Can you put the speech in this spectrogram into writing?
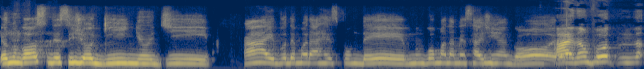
Eu não gosto desse joguinho de ai, vou demorar a responder, não vou mandar mensagem agora. Ai, não vou, não,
